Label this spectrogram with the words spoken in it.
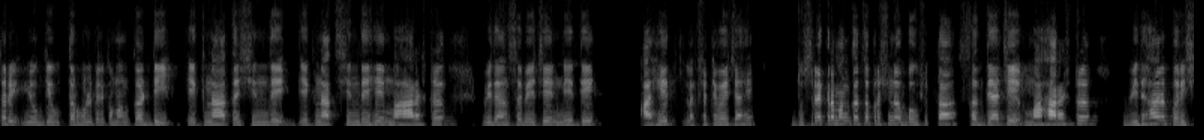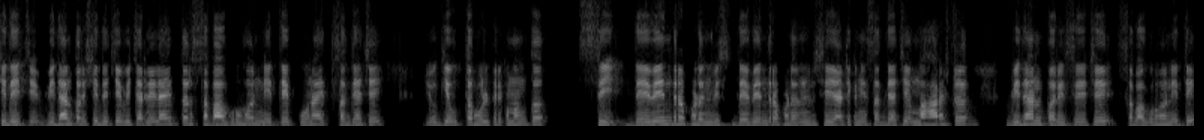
तर योग्य उत्तर होईल क्रमांक डी एकनाथ शिंदे. एकनाथ शिंदे हे महाराष्ट्र विधानसभेचे नेते आहेत लक्षात ठेवायचे आहे. दुसऱ्या क्रमांकाचा प्रश्न बघू शकता. सध्याचे महाराष्ट्र विधान परिषदेचे विधान परिषदेचे विचारलेले आहेत. तर सभागृह नेते कोण आहेत? सध्याचे योग्य उत्तर होईल क्रमांक सी देवेंद्र फडणवीस. देवेंद्र फडणवीस हे या ठिकाणी सध्याचे महाराष्ट्र विधान परिषदेचे सभागृह नेते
